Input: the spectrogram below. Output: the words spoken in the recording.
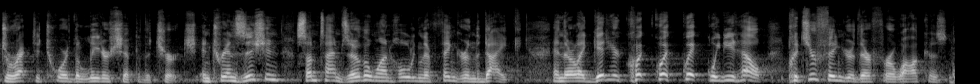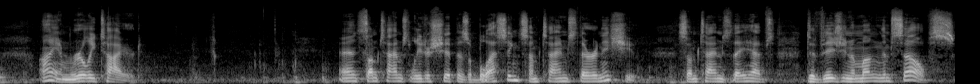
directed toward the leadership of the church. In transition, sometimes they're the one holding their finger in the dike, and they're like, Get here, quick, quick, quick, we need help. Put your finger there for a while because I am really tired. And sometimes leadership is a blessing, sometimes they're an issue. Sometimes they have division among themselves.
